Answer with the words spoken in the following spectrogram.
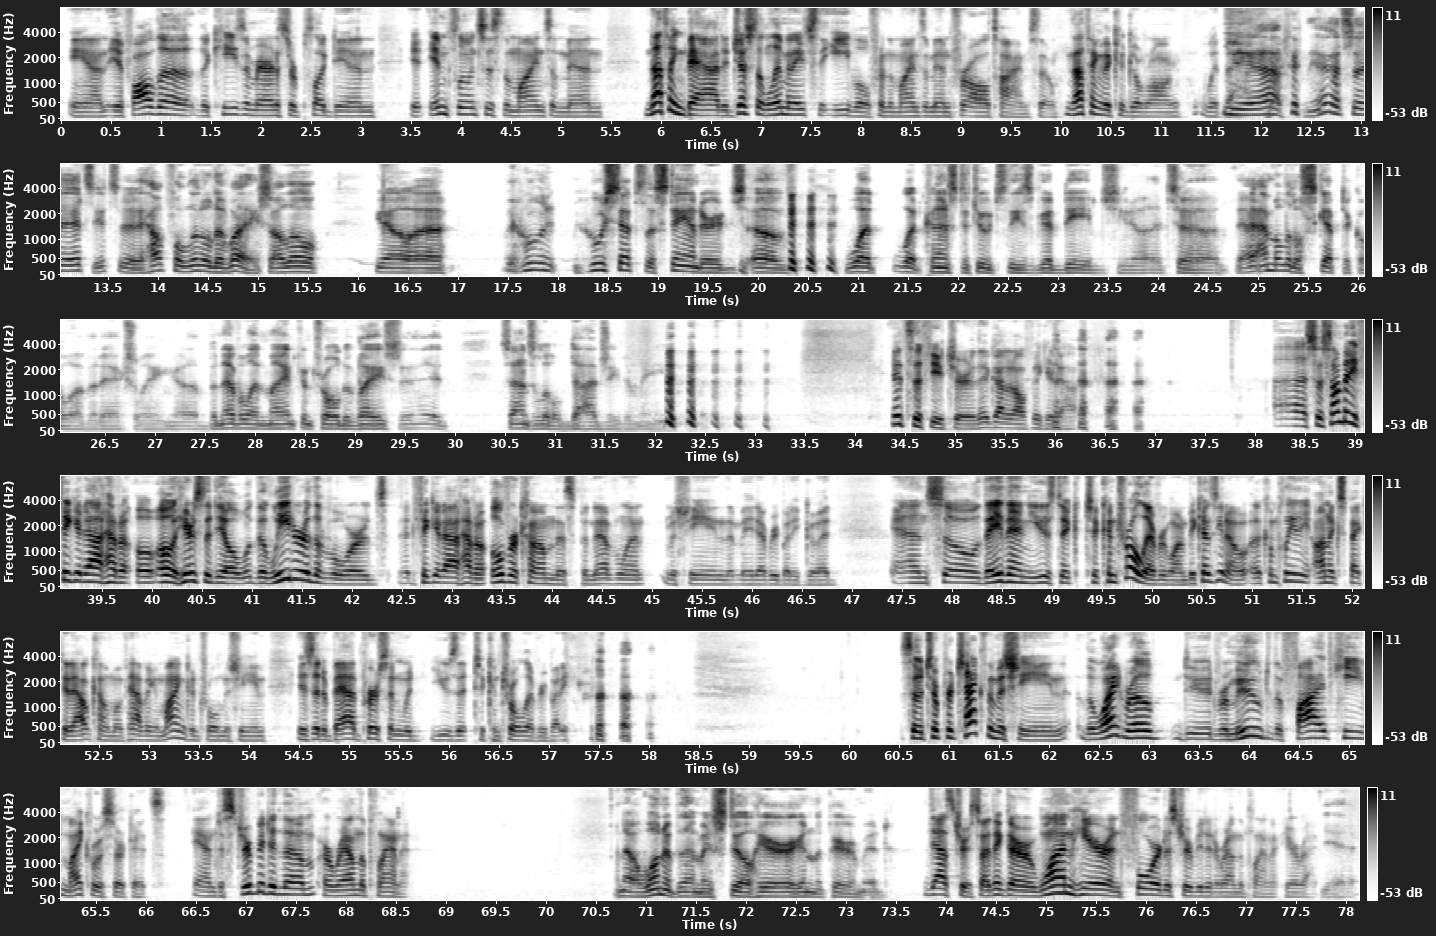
And if all the, the keys of Marinus are plugged in, it influences the minds of men. Nothing bad. It just eliminates the evil from the minds of men for all time. So nothing that could go wrong with that. Yeah, yeah, it's a it's it's a helpful little device. Although, you know, uh, who who sets the standards of what what constitutes these good deeds? You know, it's uh, I'm a little skeptical of it actually. Uh, benevolent mind control device. eh, It sounds a little dodgy to me. It's the future. They've got it all figured out. uh, so somebody figured out how to. Oh, oh, here's the deal. The leader of the Vords had figured out how to overcome this benevolent machine that made everybody good. And so they then used it to control everyone because, you know, a completely unexpected outcome of having a mind control machine is that a bad person would use it to control everybody. So to protect the machine, the white robe dude removed the five key microcircuits and distributed them around the planet. now, one of them is still here in the pyramid. That's true. So I think there are one here and four distributed around the planet. You're right. Yeah.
